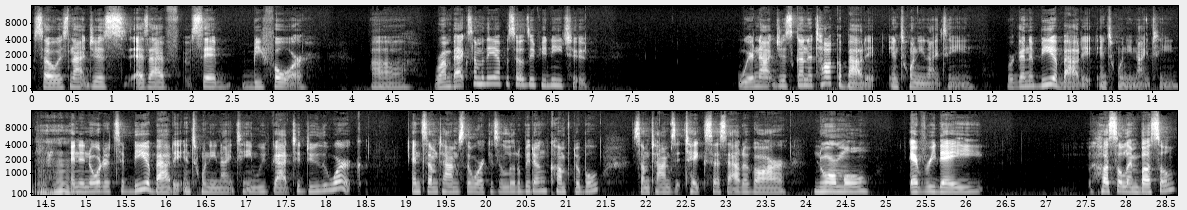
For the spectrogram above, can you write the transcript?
So it's not just, as I've said before, uh, run back some of the episodes if you need to. We're not just going to talk about it in 2019. We're going to be about it in 2019. Mm-hmm. And in order to be about it in 2019, we've got to do the work. And sometimes the work is a little bit uncomfortable. Sometimes it takes us out of our normal everyday hustle and bustle.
